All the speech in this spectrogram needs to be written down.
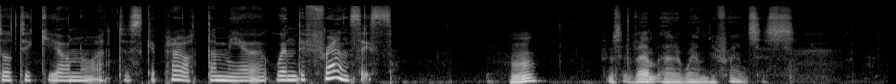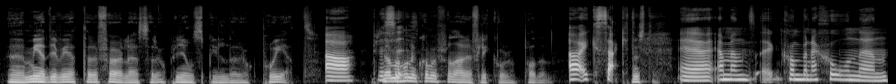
Då tycker jag nog att du ska prata med Wendy Francis. Mm. Vem är Wendy Francis? Eh, medievetare, föreläsare, opinionsbildare och poet. Ja, precis. Ja, men hon kommer från Arga flickor-podden. Ja, exakt. Eh, ja, men, eh, kombinationen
